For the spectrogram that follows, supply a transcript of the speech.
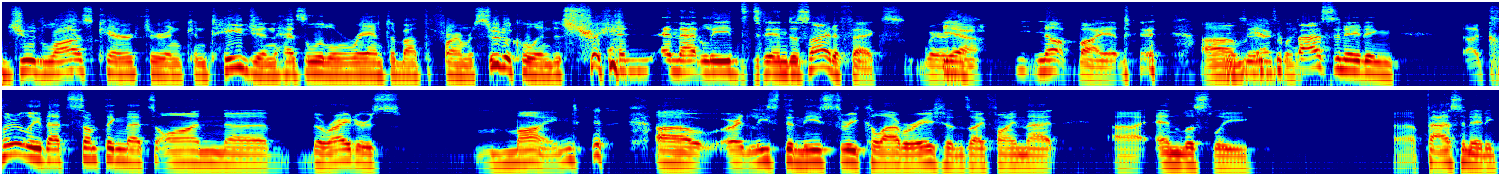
Jude Law's character in Contagion has a little rant about the pharmaceutical industry. and and that leads into side effects where Yeah. eaten up by it. um, It's a fascinating. Uh, clearly, that's something that's on uh, the writer's mind, uh, or at least in these three collaborations, I find that uh, endlessly. Uh, fascinating.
